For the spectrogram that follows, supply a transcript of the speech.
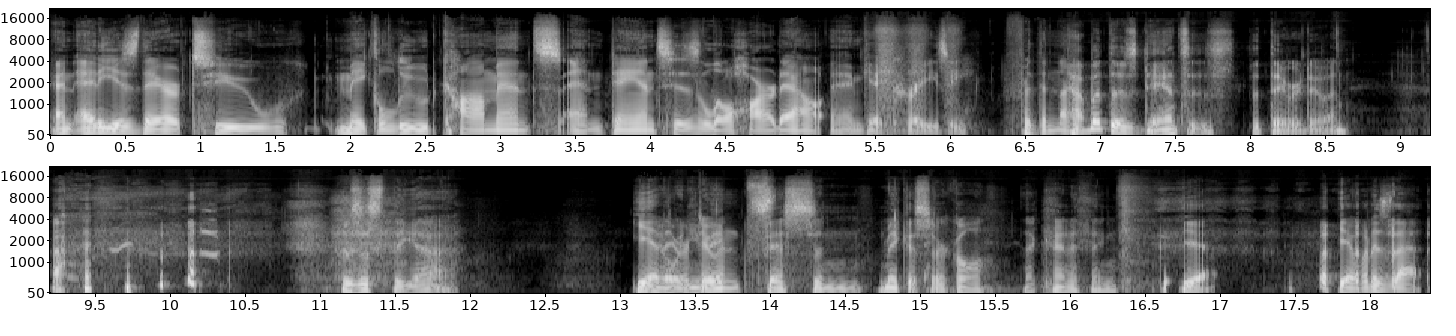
and Eddie is there to make lewd comments and dance his little heart out and get crazy for the night. How about those dances that they were doing? Was this the uh yeah, you know, they were doing fists and make a circle, that kind of thing? yeah, yeah. What is that?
